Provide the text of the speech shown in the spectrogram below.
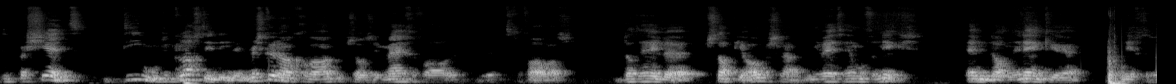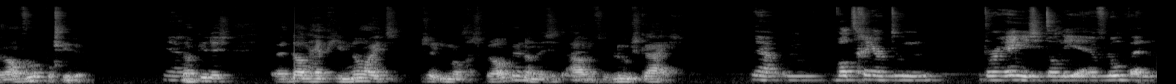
de patiënt, die moet een klacht indienen. Maar ze kunnen ook gewoon, zoals in mijn geval het geval was, dat hele stapje overslaan. Je weet helemaal van niks. En dan in één keer ligt er een envelop op je deur. Ja. Snap je? Dus uh, dan heb je nooit zo iemand gesproken, dan is het out of the blue skies. Ja, um, wat ging er toen doorheen? Je ziet dan die envelop en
